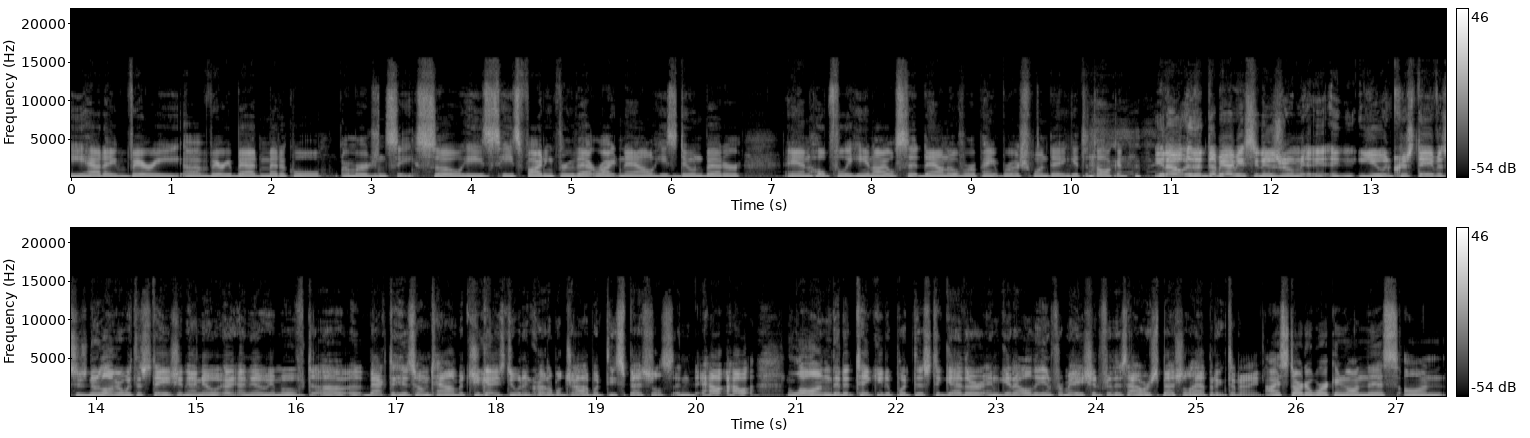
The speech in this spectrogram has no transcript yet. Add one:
he had a very uh, very bad medical emergency. So he's he's fighting through that right now. He's doing better and hopefully he and I will sit down over a paintbrush one day and get to talking. you know, the WIBC newsroom, you and Chris Davis, who's no longer with the station. I know, I know he moved uh, back to his hometown, but you guys do an incredible job with these specials. And how how long did it take you to put this together and get all the information for this hour special happening tonight? I started working on this on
